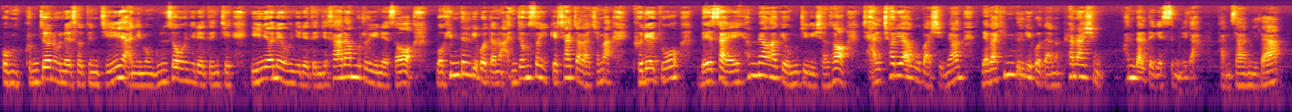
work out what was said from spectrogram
금- 금전 운에서든지 아니면 문서 운이라든지 인연의 운이라든지 사람으로 인해서 뭐 힘들기보다는 안정성 있게 찾아가지만 그래도 매사에 현명하게 움직이셔서 잘 처리하고 가 시면 내가 힘들기보다는 편하신 한 달 되겠습니다. 감사합니다.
